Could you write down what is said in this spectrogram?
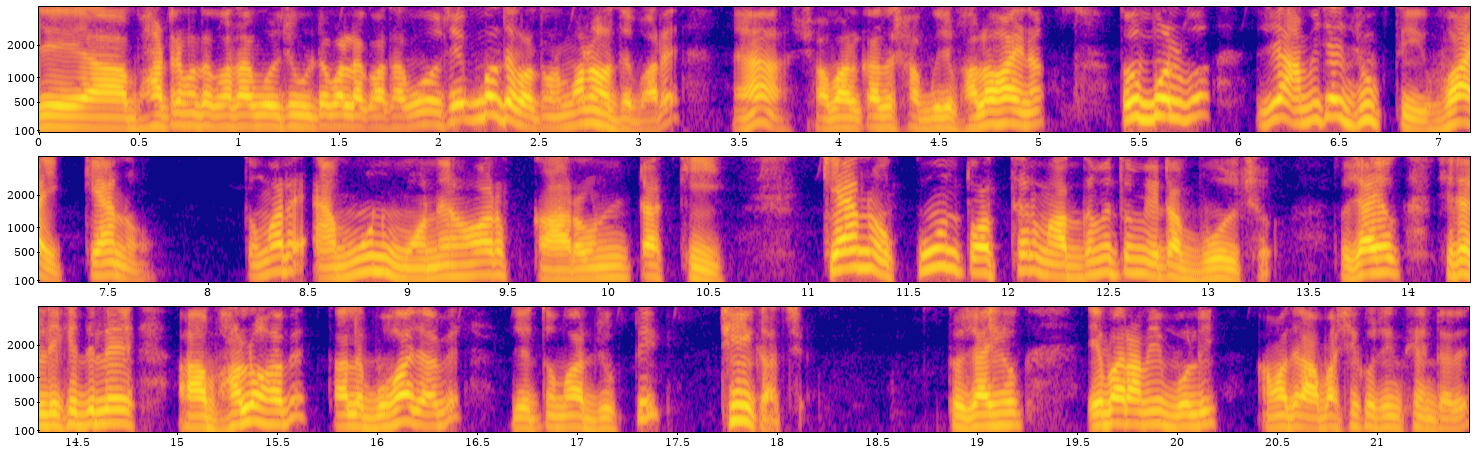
যে ভাটের মতো কথা বলছে, উল্টোপাল্টা কথা বলছে, বলতে পারো, তোমার মনে হতে পারে হ্যাঁ সবার কাছে সব কিছু ভালো হয় না। তো বলব যে, আমি চাই যুক্তি। হোয়াই কেন? তোমার এমন মনে হওয়ার কারণটা কি? কেন? কোন তথ্যের মাধ্যমে তুমি এটা বলছো? তো যাই হোক, সেটা লিখে দিলে ভালো হবে, তাহলে বোঝা যাবে যে তোমার যুক্তি ঠিক আছে। তো যাই হোক এবার আমি বলি আমাদের আবাসিক কোচিং সেন্টারে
